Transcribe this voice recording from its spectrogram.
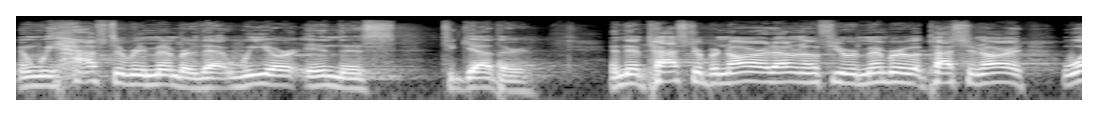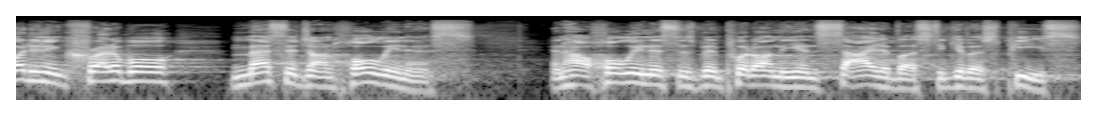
And we have to remember that we are in this together. And then Pastor Bernard, I don't know if you remember, but Pastor Bernard, what an incredible message on holiness and how holiness has been put on the inside of us to give us peace.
